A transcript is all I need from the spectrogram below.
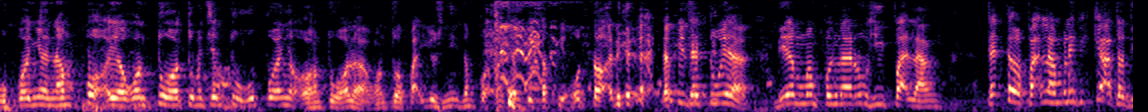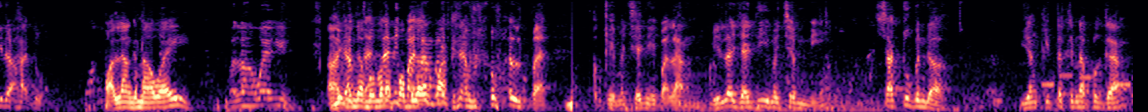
rupanya nampak ya orang tua tu macam tu rupanya orang tua lah orang tua Pak Yus ni nampak macam tu tapi otak dia tapi satu ya dia mempengaruhi Pak Lang tak tahu Pak Lang boleh fikir atau tidak hak tu Pak Lang kena awai. Balang awal lagi. Ah, Dia kena beberapa Pak bulan Lang lepas. Kena beberapa bulan lepas. Okey macam ni Pak Lang. Bila jadi macam ni, satu benda yang kita kena pegang,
